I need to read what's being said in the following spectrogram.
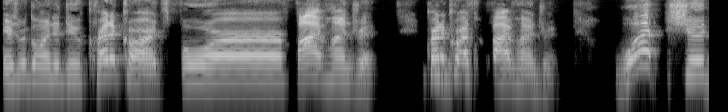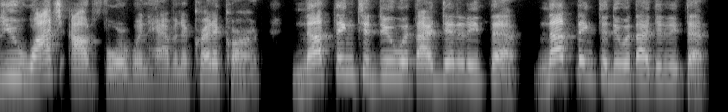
is we're going to do credit cards for 500. Credit mm-hmm. cards for 500. What should you watch out for when having a credit card? Nothing to do with identity theft. Nothing to do with identity theft.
